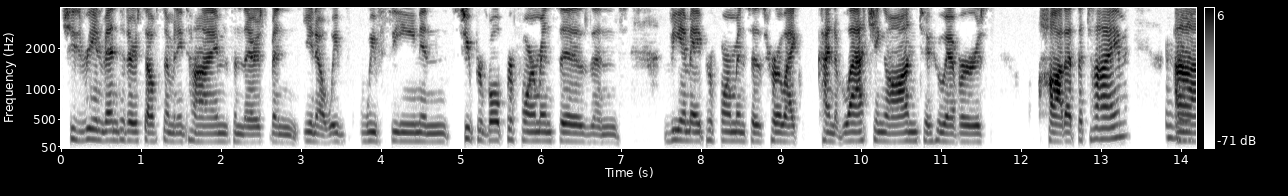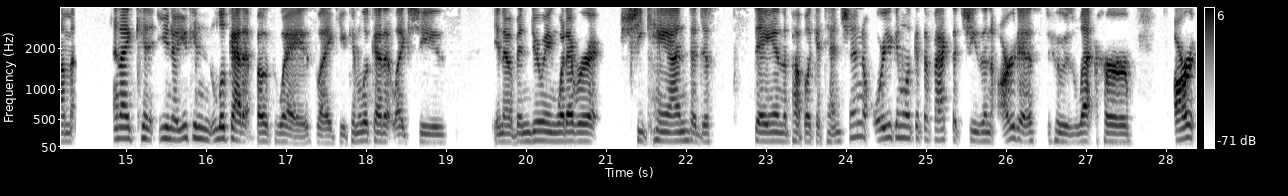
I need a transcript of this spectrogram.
she's reinvented herself so many times and there's been, you know, we've we've seen in Super Bowl performances and VMA performances her like kind of latching on to whoever's hot at the time. Mm-hmm. Um, and I can, you know, you can look at it both ways. Like you can look at it like she's, you know, been doing whatever she can to just stay in the public attention, or you can look at the fact that she's an artist who's let her art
